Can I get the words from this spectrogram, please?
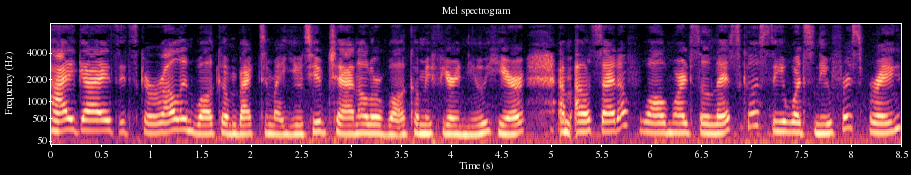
Hi guys, it's Karelle and welcome back to my YouTube channel or welcome if you're new here. I'm outside of Walmart so let's go see what's new for spring.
